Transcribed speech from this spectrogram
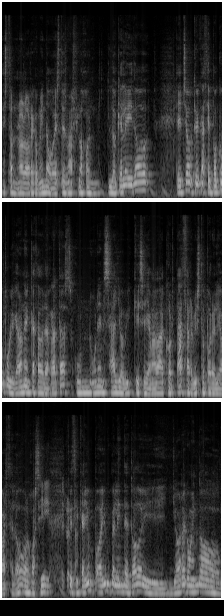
esto no lo recomiendo o este es más flojo. Lo que he leído, de hecho, creo que hace poco publicaron en Cazador de Ratas un, ensayo que se llamaba Cortázar, visto por Elia Barceló o algo así. es decir, que hay un, hay un pelín de todo y yo recomiendo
